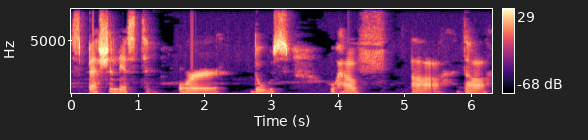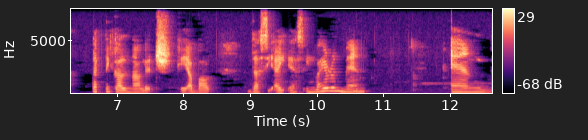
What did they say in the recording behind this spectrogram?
specialist or those who have uh, the technical knowledge okay, about the CIS environment and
